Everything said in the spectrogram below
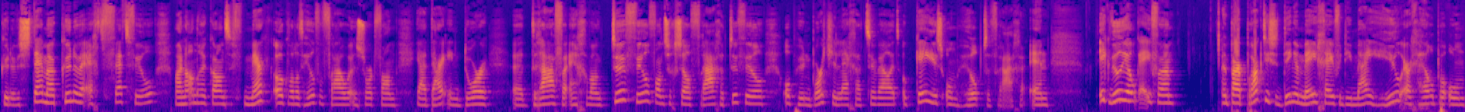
Kunnen we stemmen. Kunnen we echt vet veel. Maar aan de andere kant merk ik ook wel dat heel veel vrouwen een soort van ja, daarin door uh, draven en gewoon te veel van zichzelf vragen, te veel op hun bordje leggen, terwijl het oké is om hulp te vragen. En ik wil je ook even een paar praktische dingen meegeven die mij heel erg helpen om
